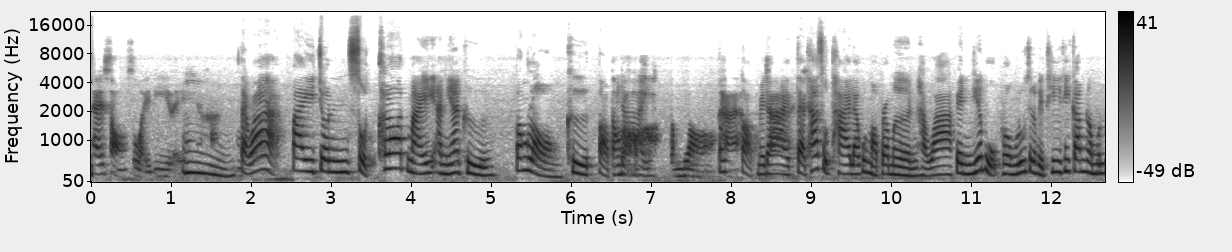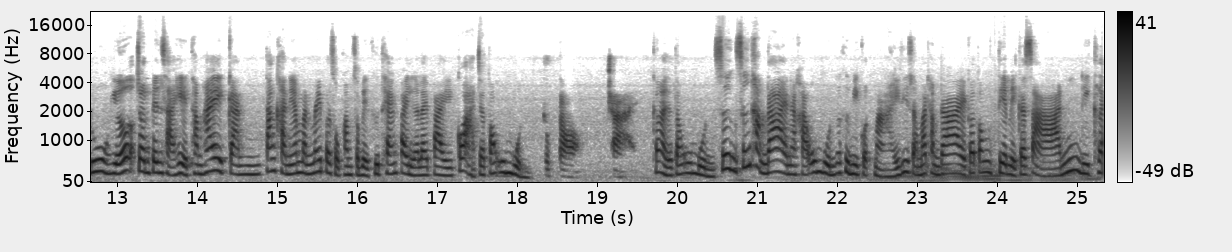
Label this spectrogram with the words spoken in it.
มใช้สองสวยดีอะไรอย่างอืเงี้ยค่ะมแต่ว่าไปจนสุดคลอดไหมอันเนี้ยคือต้องลองคือตอบต้องไม่รอได้ต้องรอต้องค่ะตอบไม่ได้ใช่แต่ถ้าสุดท้ายแล้วคุณหมอประเมินค่ะว่าเป็นเยื่อบุโพรงมดลูกจนผิดที่ที่กล้ามเนื้อมดลูกเยอะจนเป็นสาเหตุทำให้การตั้งครรภ์เนี้ยมันไม่ประสบความสำเร็จคือแท้งไปหรืออะไรไป ก็อาจจะต้องอุ้มบุญถูกต้องใช่ ก็อาจจะต้องอุ้มบุญ ซึ่งซึ่งทำได้นะคะ อุ้มบุญก็คือมีกฎหมายที่สามารถทำได้ ก็ต้องเตรียมเอกสารดีแคล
